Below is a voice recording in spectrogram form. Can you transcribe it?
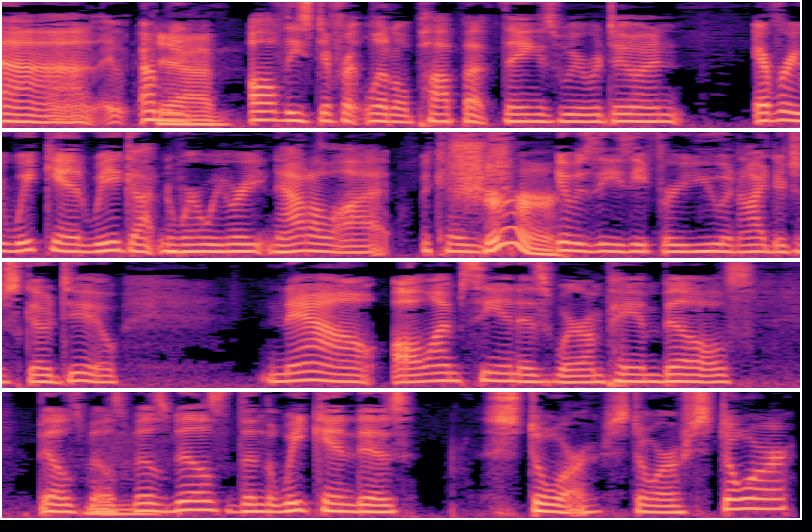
uh, I mean, Yeah. all these different little pop up things we were doing every weekend. We had gotten to where we were eating out a lot because Sure. it was easy for you and I to just go do. Now all I'm seeing is where I'm paying bills, bills, bills, bills, bills. Then the weekend is store, store, store,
